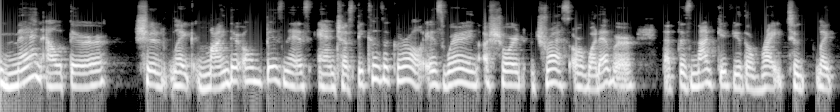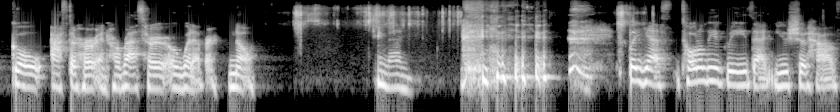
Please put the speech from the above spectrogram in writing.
Men out there should like mind their own business and just because a girl is wearing a short dress or whatever that does not give you the right to like go after her and harass her or whatever. No. Amen. But yes totally agree that you should have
